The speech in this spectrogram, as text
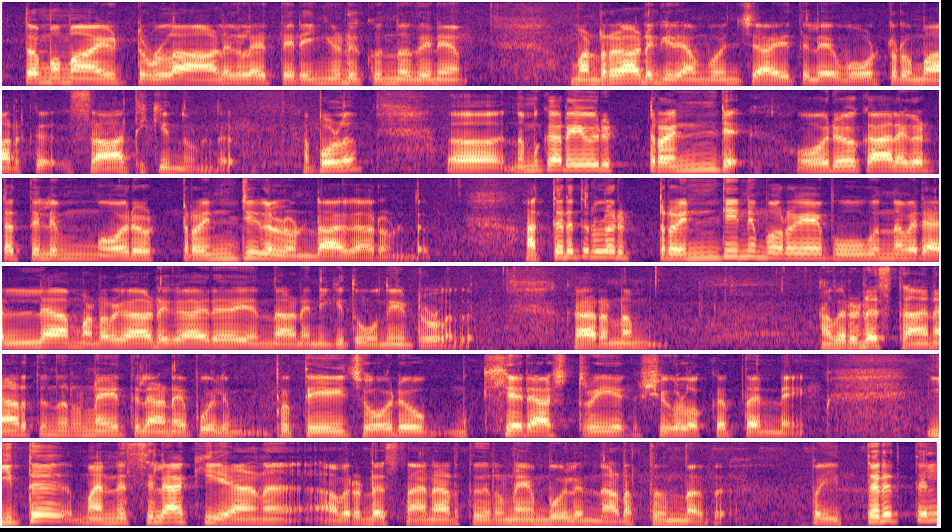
ഉത്തമമായിട്ടുള്ള ആളുകളെ തിരഞ്ഞെടുക്കുന്നതിന് മണ്ണറാട് ഗ്രാമപഞ്ചായത്തിലെ വോട്ടർമാർക്ക് സാധിക്കുന്നുണ്ട്. അപ്പോൾ നമുക്കറിയാം ഒരു ട്രെൻഡ് ഓരോ കാലഘട്ടത്തിലും ഓരോ ട്രെൻഡുകൾ ഉണ്ടാകാറുണ്ട്. അത്തരത്തിലുള്ളൊരു ട്രെൻഡിന് പുറകെ പോകുന്നവരല്ല മണർകാടുകാർ എന്നാണ് എനിക്ക് തോന്നിയിട്ടുള്ളത്. കാരണം അവരുടെ സ്ഥാനാർത്ഥി നിർണയത്തിലാണെങ്കിൽ പോലും പ്രത്യേകിച്ച് ഓരോ മുഖ്യ രാഷ്ട്രീയ കക്ഷികളൊക്കെ തന്നെ ഇത് മനസ്സിലാക്കിയാണ് അവരുടെ സ്ഥാനാർത്ഥി നിർണയം പോലും നടത്തുന്നത്. അപ്പോൾ ഇത്തരത്തിൽ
